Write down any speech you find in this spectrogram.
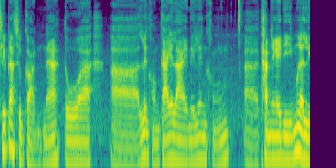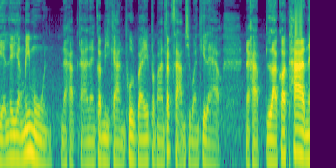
คลิปล่าสุดก่อนนะตัวเรื่องของไกด์ไลน์ในเรื่องของอาทำยังไงดีเมื่อเหรียญเลยยังไม่มูลนะครับนะนั้นก็มีการพูดไว้ประมาณสัก3 0วันที่แล้วนะครับแล้วก็ถ้าใน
